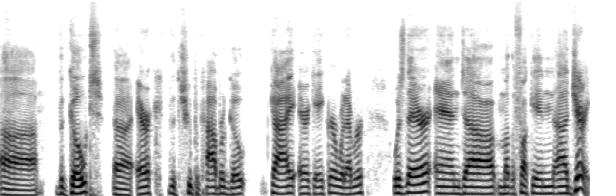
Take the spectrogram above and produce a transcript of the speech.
uh, the goat, uh, Eric the Chupacabra goat guy, Eric Aker, whatever, was there, and uh, motherfucking uh, Jerry.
